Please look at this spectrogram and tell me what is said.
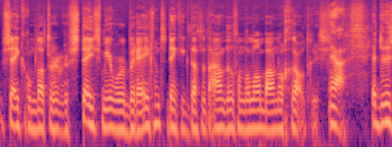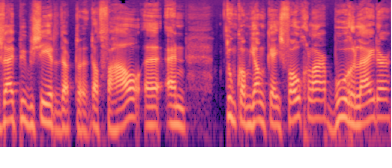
Zeker omdat er steeds meer wordt beregend. Denk ik dat het aandeel van de landbouw nog groter is. Ja, dus wij publiceerden dat, eh, dat verhaal. en toen kwam Jan Kees Vogelaar, boerenleider,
